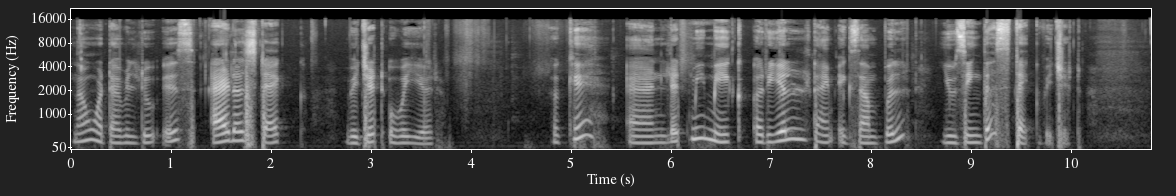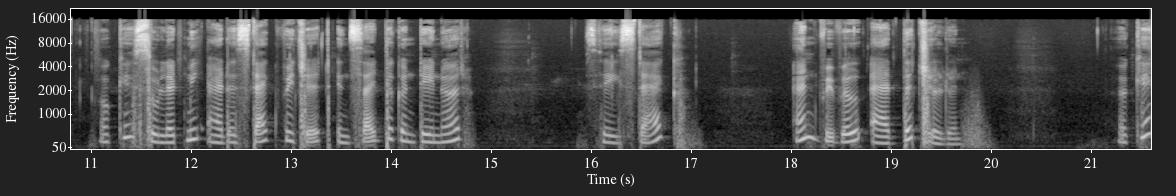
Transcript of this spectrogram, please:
now what I will do is add a stack widget over here. Okay? And let me make a real-time example using the stack widget. Okay? So let me add a stack widget inside the container. Say stack. And we will add the children. Okay?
